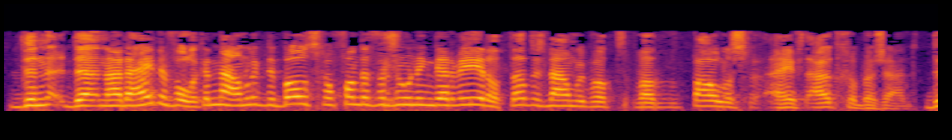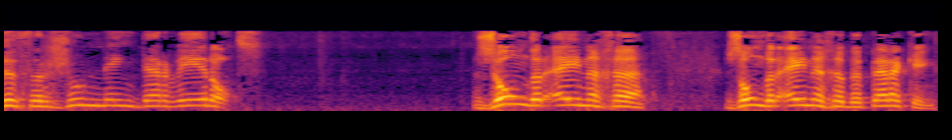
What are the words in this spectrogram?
de, naar de heidenvolken, namelijk de boodschap van de verzoening der wereld. Dat is namelijk wat, wat Paulus heeft uitgebazuind. De verzoening der wereld. Zonder enige, zonder enige beperking.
